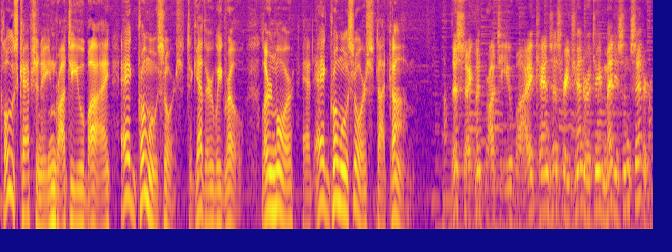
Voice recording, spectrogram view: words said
Closed captioning brought to you by Ag Promo Source. Together we grow. Learn more at agpromosource.com. This segment brought to you by Kansas Regenerative Medicine Center.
